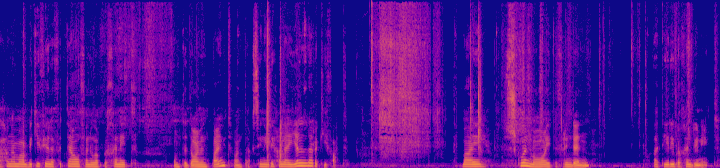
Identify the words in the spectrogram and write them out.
Ek gaan nou maar 'n bietjie vir julle vertel van hoe ek begin het om te diamond paint want ek sien hierdie gaan 'n hele rukkie vat. My skoonma het 'n vriendin wat hierdie begin doen het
